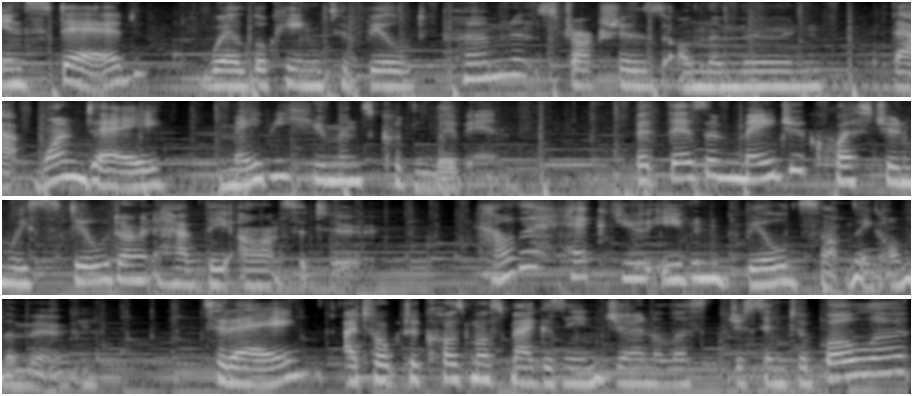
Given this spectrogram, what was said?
Instead, we're looking to build permanent structures on the moon that one day maybe humans could live in. But there's a major question we still don't have the answer to. How the heck do you even build something on the moon? Today, I talked to Cosmos Magazine journalist Jacinta Bowler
